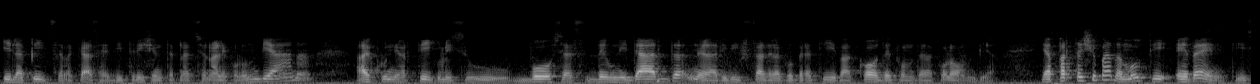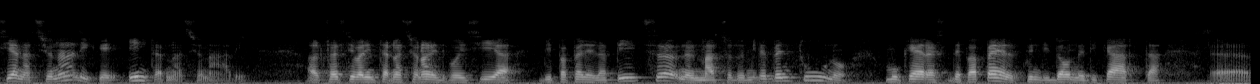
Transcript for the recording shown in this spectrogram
y la Pizza, la casa editrice internazionale colombiana, alcuni articoli su Voces de Unidad nella rivista della cooperativa Codefon della Colombia. E ha partecipato a molti eventi sia nazionali che internazionali. Al Festival internazionale di poesia di Papel e Lapiz nel marzo 2021, Mujeres de Papel, quindi donne di carta, eh,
